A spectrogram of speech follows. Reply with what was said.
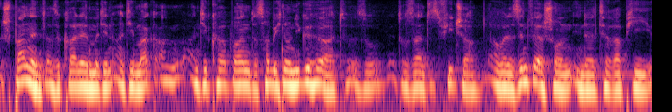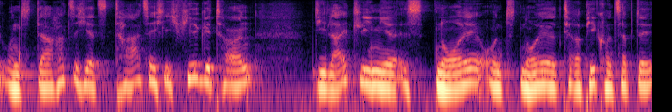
Spannend, also gerade mit den Antimag-Antikörpern, das habe ich noch nie gehört. Also interessantes Feature. Aber da sind wir ja schon in der Therapie und da hat sich jetzt tatsächlich viel getan. Die Leitlinie ist neu und neue Therapiekonzepte,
